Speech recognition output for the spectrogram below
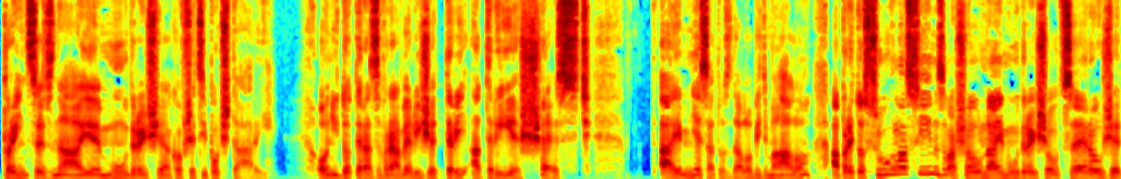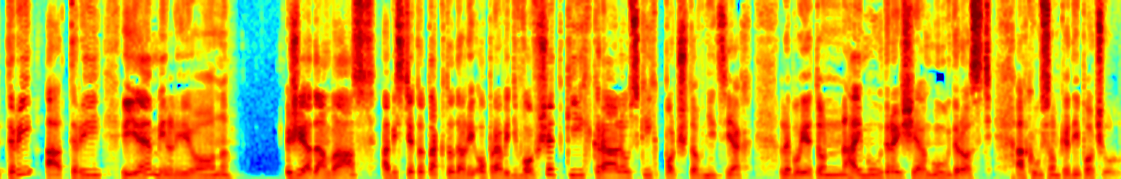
Princezná je múdrejšia ako všetci počtári. Oni doteraz vraveli, že 3 a 3 je 6. Aj mne sa to zdalo byť málo a preto súhlasím s vašou najmúdrejšou dcérou, že 3 a 3 je milión. Žiadam vás, aby ste to takto dali opraviť vo všetkých kráľovských počtovniciach, lebo je to najmúdrejšia múdrosť, akú som kedy počul.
